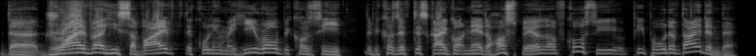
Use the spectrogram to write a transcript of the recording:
The driver, he survived. They're calling him a hero because he because if this guy got near the hospital, of course he, people would have died in there.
